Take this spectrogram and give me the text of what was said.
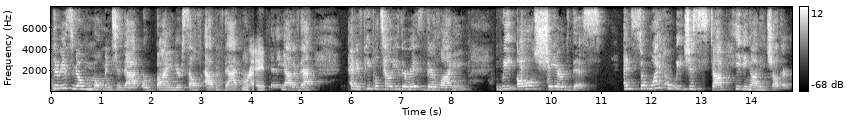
There is no moment to that or buying yourself out of that. Right. Getting out of that. And if people tell you there is, they're lying. We all shared this. And so why don't we just stop hating on each other?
